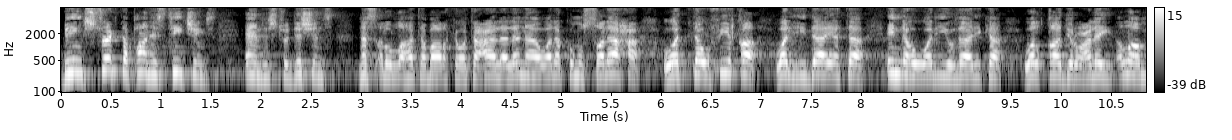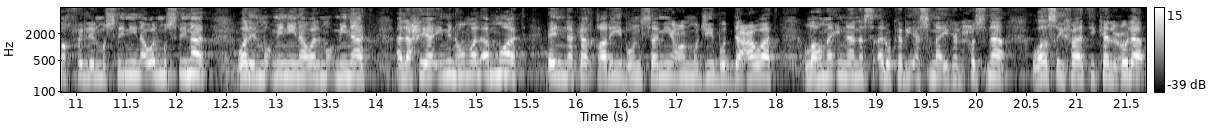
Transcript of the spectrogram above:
being strict upon his teachings, and his traditions. نسأل الله تبارك وتعالى لنا ولكم الصلاح والتوفيق والهداية. إنه ولي ذلك والقادر عليه. اللهم اغفر للمسلمين والمسلمات وللمؤمنين والمؤمنات. الأحياء منهم والأموات. إنك قريب سميع مجيب الدعوات. اللهم إنا نسألك بأسمائك الحسنى وصفاتك العلى.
